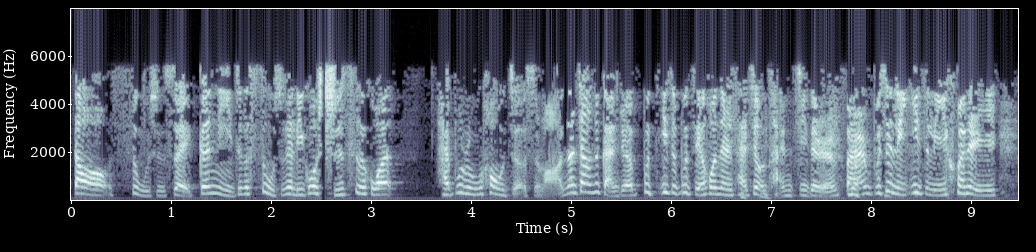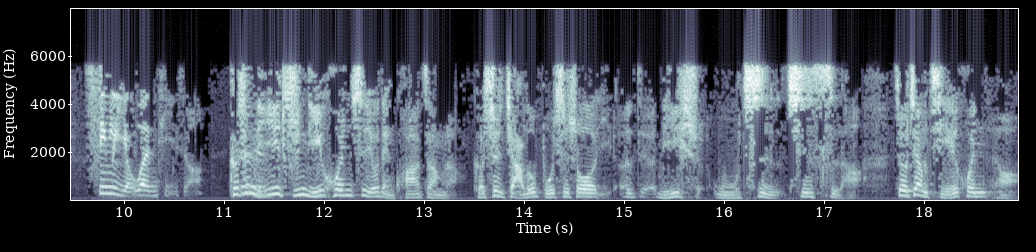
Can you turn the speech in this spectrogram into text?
到四五十岁，跟你这个四五十岁离过十次婚，还不如后者是吗？那这样就感觉不一直不结婚的人才是有残疾的人，反而不是你一直离婚的人心理有问题是吗？可是你一直离婚是有点夸张了。可是假如不是说呃离是五次七次哈，就这样结婚啊？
